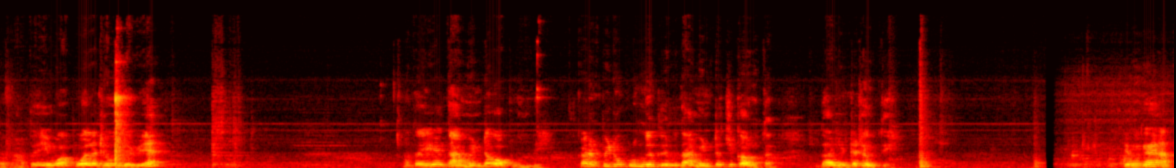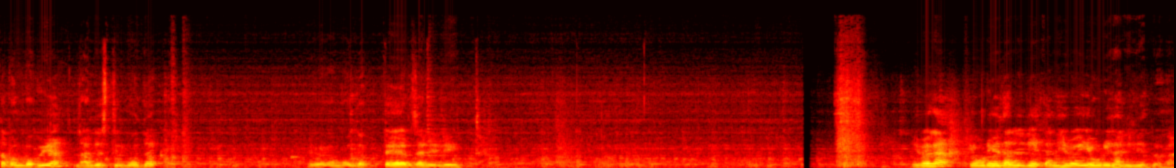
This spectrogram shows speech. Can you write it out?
आता हे वापवायला ठेवून देऊया. आता हे दहा मिनटं वापरून दे. कारण पीठ उकळून घेतले मी दहा मिनटं चिकार होतात. दहा मिनटं ठेवते. हे बघा आता आपण बघूया झाले असतील मोदक. हे बघा मोदक तयार झालेले आहेत. हे बघा एवढे झालेले आहेत आणि हे बघा एवढे झालेले आहेत बघा.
